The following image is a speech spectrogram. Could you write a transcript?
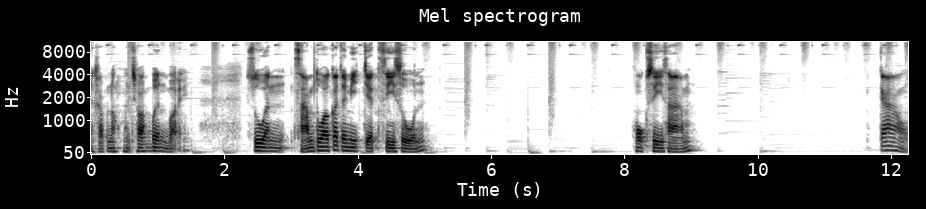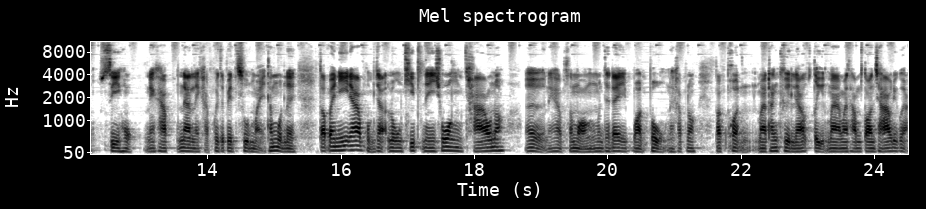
นะครับเนาะมันชอบเบิ้ลบ่อย ส่วน 3 ตัวก็จะมี 7 4 0 6 4 3 946 นะครับ นั่นเลยครับ ก็จะเป็นสูตรใหม่ทั้งหมดเลย ต่อไปนี้นะครับผมจะลงคลิปในช่วงเช้าเนาะ เออนะครับสมองมันจะได้ปลอดโปร่งนะครับเนาะพักผ่อนมาทั้งคืนแล้วตื่นมามาทำตอนเช้าดีกว่า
